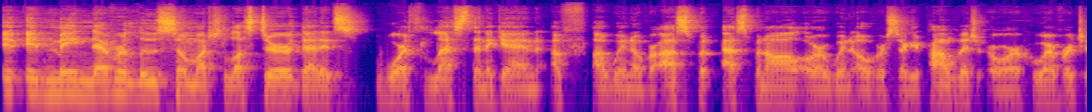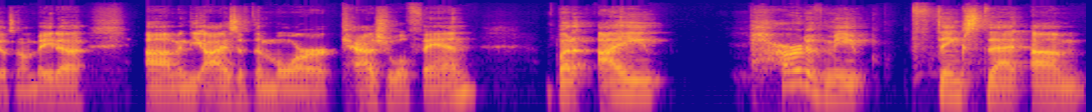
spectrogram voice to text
it, it, may never lose so much luster that it's worth less than again a, a win over Aspinall or a win over Sergey Pavlovich or whoever Jailton Almeida um, in the eyes of the more casual fan. But I, part of me thinks that um,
